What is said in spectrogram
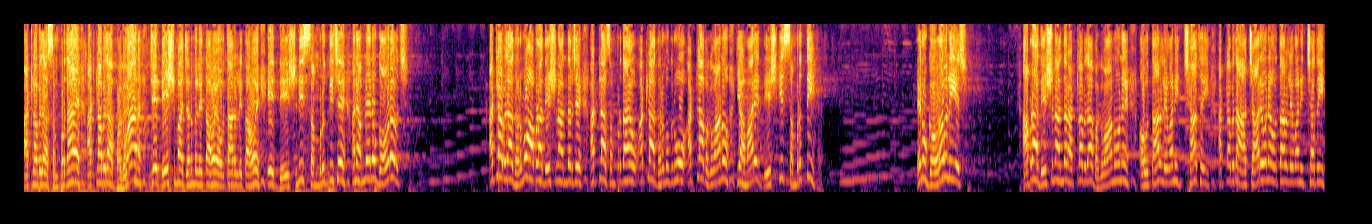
આટલા બધા સંપ્રદાય, આટલા બધા ભગવાન જે દેશમાં જન્મ લેતા હોય, અવતાર લેતા હોય, એ દેશની સમૃદ્ધિ છે અને અમને એનો ગૌરવ છે. આટલા બધા ધર્મો આપણા દેશના અંદર છે, આટલા સંપ્રદાયો, આટલા ધર્મગુરુઓ, આટલા ભગવાનો, એ હમારે દેશ કી સમૃદ્ધિ है એનું ગૌરવ લઈએ છીએ. આપણા દેશના અંદર આટલા બધા ભગવાનોને અવતાર લેવાની ઈચ્છા થઈ, આટલા બધા આચાર્યોને અવતાર લેવાની ઈચ્છા થઈ,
